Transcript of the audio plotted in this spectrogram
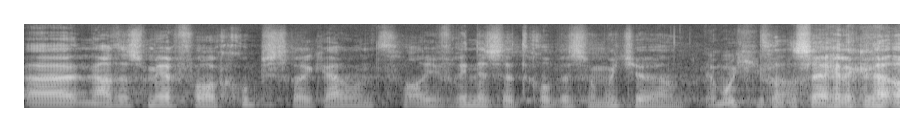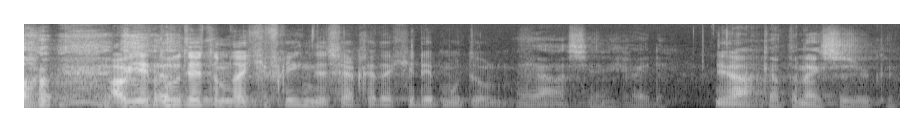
Uh, nou, dat is meer voor groepsdruk, hè? want al je vrienden zitten erop, dus dan moet je wel. Dan moet je wel. Dat is eigenlijk wel. Oh, je doet dit omdat je vrienden zeggen dat je dit moet doen? Ja, dat is enige reden. Ja. Ik heb er niks te zoeken.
